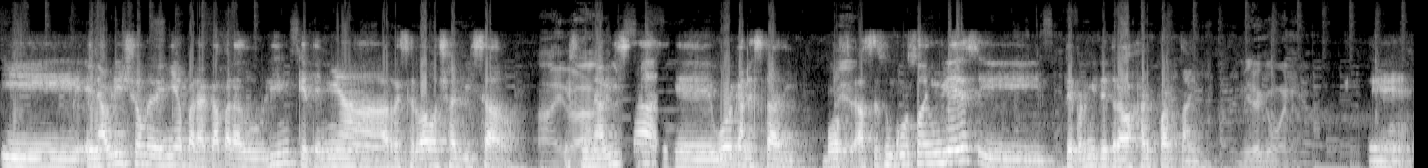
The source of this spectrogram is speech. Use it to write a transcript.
Y en abril yo me venía para acá, para Dublín, que tenía reservado ya el visado. Es una visa eh, Work and Study. Vos Bien. haces un curso de inglés y te permite trabajar part-time. Mira qué bueno. Eh,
